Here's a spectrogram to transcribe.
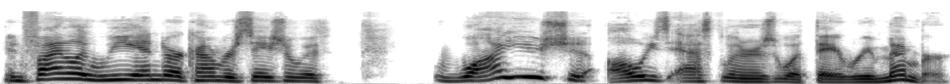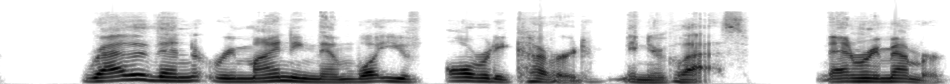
And finally, we end our conversation with why you should always ask learners what they remember rather than reminding them what you've already covered in your class. And remember,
